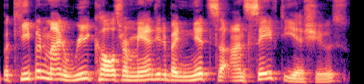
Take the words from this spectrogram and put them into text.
But keep in mind, recalls are mandated by NHTSA on safety issues.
